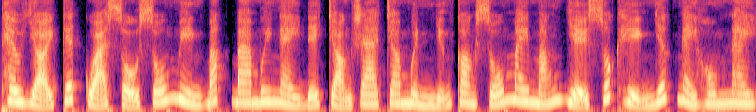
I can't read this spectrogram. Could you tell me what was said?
Theo dõi kết quả sổ số miền Bắc 30 ngày để chọn ra cho mình những con số may mắn dễ xuất hiện nhất ngày hôm nay.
